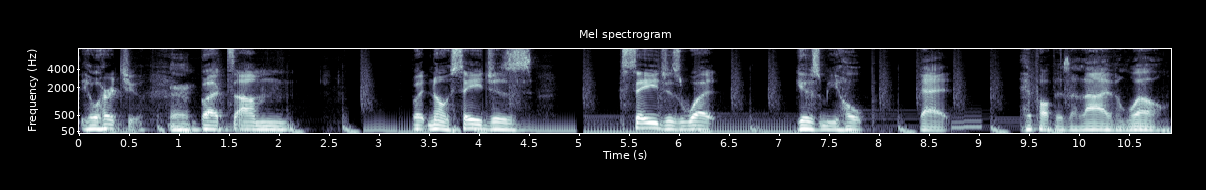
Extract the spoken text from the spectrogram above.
he'll hurt you. But um, but no, Sage is Sage is what gives me hope that hip hop is alive and well.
